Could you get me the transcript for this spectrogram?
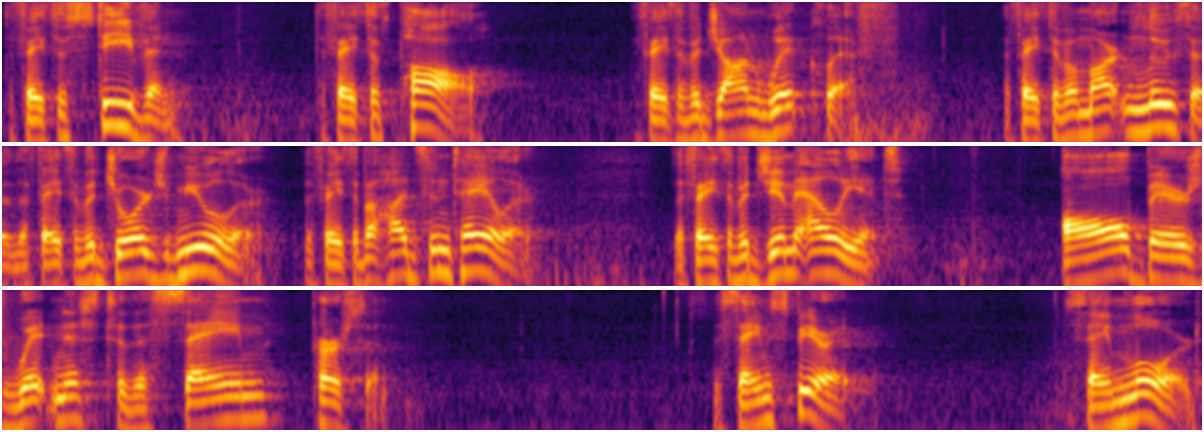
the faith of Stephen, the faith of Paul, the faith of a John Wycliffe, the faith of a Martin Luther, the faith of a George Mueller, the faith of a Hudson Taylor, the faith of a Jim Elliot, all bears witness to the same person, the same Spirit, same Lord.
